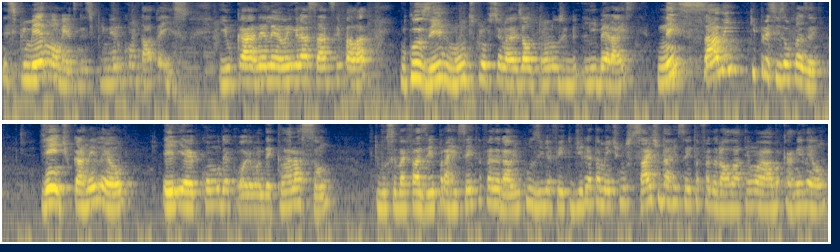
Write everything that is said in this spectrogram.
nesse primeiro momento, nesse primeiro contato. É isso. E o carneleão é engraçado sem falar. Inclusive, muitos profissionais autônomos liberais nem sabem que precisam fazer. Gente, o Carnê-Leão, ele é como decora, uma declaração que você vai fazer para a Receita Federal. Inclusive é feito diretamente no site da Receita Federal. Lá tem uma aba Carnê-Leão,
